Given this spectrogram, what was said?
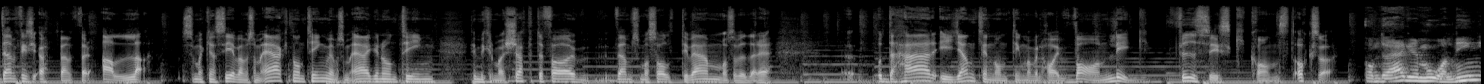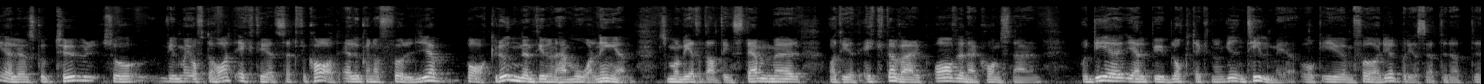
den finns ju öppen för alla. Så man kan se vem som ägt någonting, vem som äger någonting, hur mycket de har köpt det för, vem som har sålt till vem och så vidare. Och det här är egentligen någonting man vill ha i vanlig fysisk konst också. Om du äger en målning eller en skulptur så vill man ju ofta ha ett äkthetscertifikat eller kunna följa bakgrunden till den här målningen. Så man vet att allting stämmer och att det är ett äkta verk av den här konstnären. Och det hjälper ju blockteknologin till med och är ju en fördel på det sättet att eh,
